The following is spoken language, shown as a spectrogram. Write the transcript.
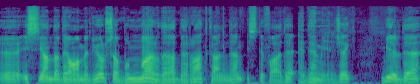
e, isyanda devam ediyorsa bunlar da berat kalinden istifade edemeyecek. Bir de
